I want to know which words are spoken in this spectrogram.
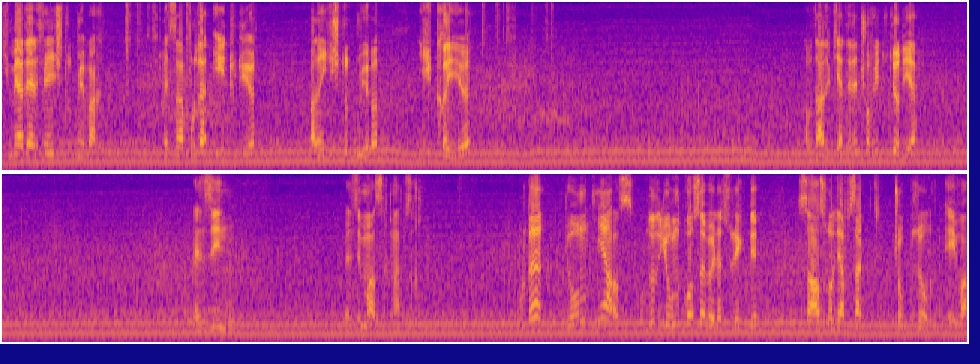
Kimi yerde el freni hiç tutmuyor bak. Mesela burada iyi tutuyor. Kadın hiç tutmuyor. İyi kayıyor. Bir yerde de çok iyi tutuyordu ya. Benzin. Benzin mi alsak ne yapsak? Burada yoğunluk niye az? Burada da yoğunluk olsa böyle sürekli sağ sol yapsak çok güzel olur. Eyvah.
